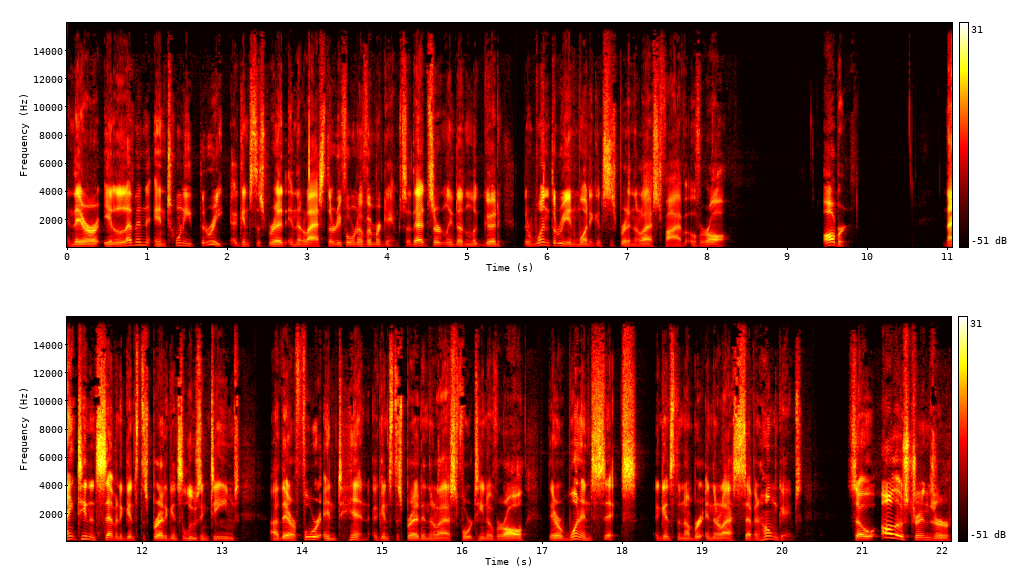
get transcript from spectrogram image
and they are 11 and 23 against the spread in their last 34 November games. So that certainly doesn't look good. They're 1 3 and 1 against the spread in their last 5 overall. Auburn 19 and 7 against the spread against losing teams. Uh, they are 4 and 10 against the spread in their last 14 overall. They are 1 and 6 against the number in their last 7 home games. So all those trends are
